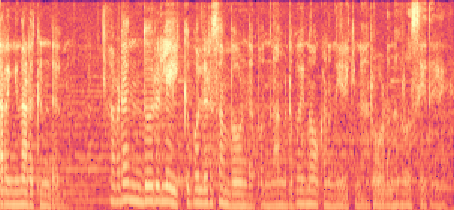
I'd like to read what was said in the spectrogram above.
ഇറങ്ങി നടക്കുന്നുണ്ട് അവിടെ എന്തോ ഒരു ലേക്ക് പോലെ ഒരു സംഭവം ഉണ്ട്. അപ്പം ഒന്ന് അങ്ങോട്ട് പോയി നോക്കണം എന്ന് വിചാരിക്കണം റോഡൊന്ന് ക്രോസ് ചെയ്ത് കഴിഞ്ഞ്.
